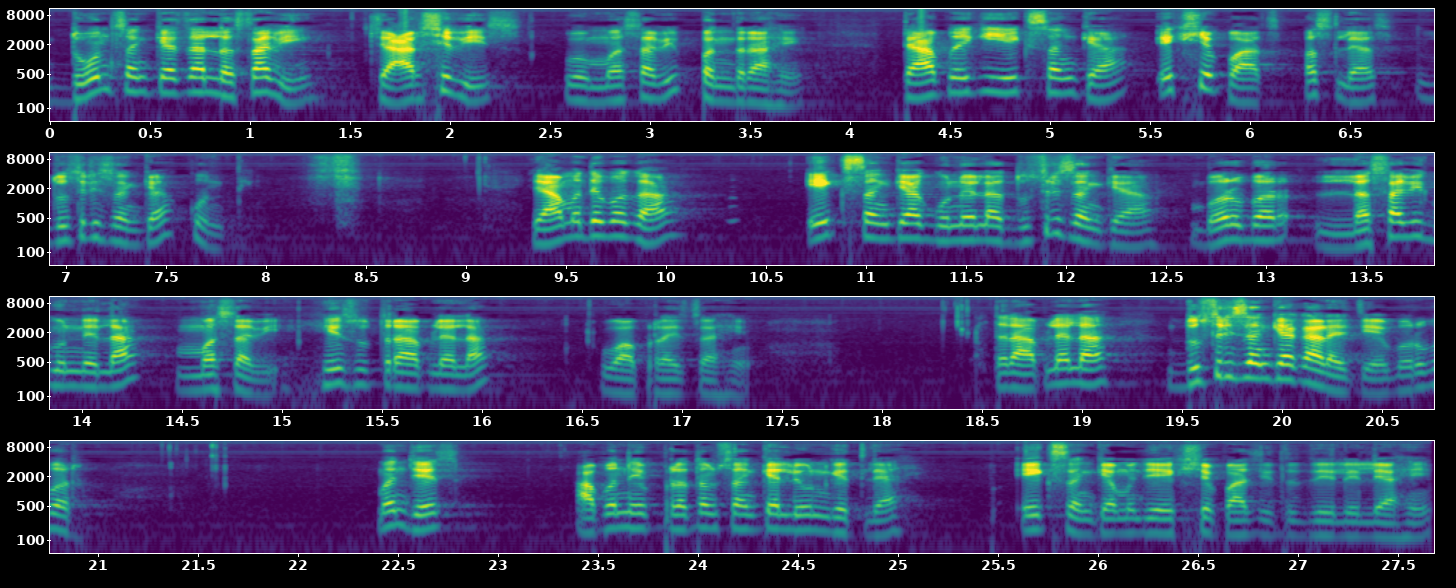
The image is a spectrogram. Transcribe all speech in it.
दोन संख्याचा लसावी चारशे वीस व मसावी पंधरा आहे. त्यापैकी एक संख्या एकशे पाच असल्यास दुसरी संख्या कोणती? यामध्ये बघा एक संख्या गुन्हेला दुसरी संख्या बरोबर लसावी गुन्हेला मसावी. हे सूत्र आपल्याला वापरायचं आहे. तर आपल्याला दुसरी संख्या काढायची आहे बरोबर? म्हणजेच आपण हे प्रथम संख्या लिहून घेतल्या. एक संख्या म्हणजे एकशे पाच इथं दिलेली आहे.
